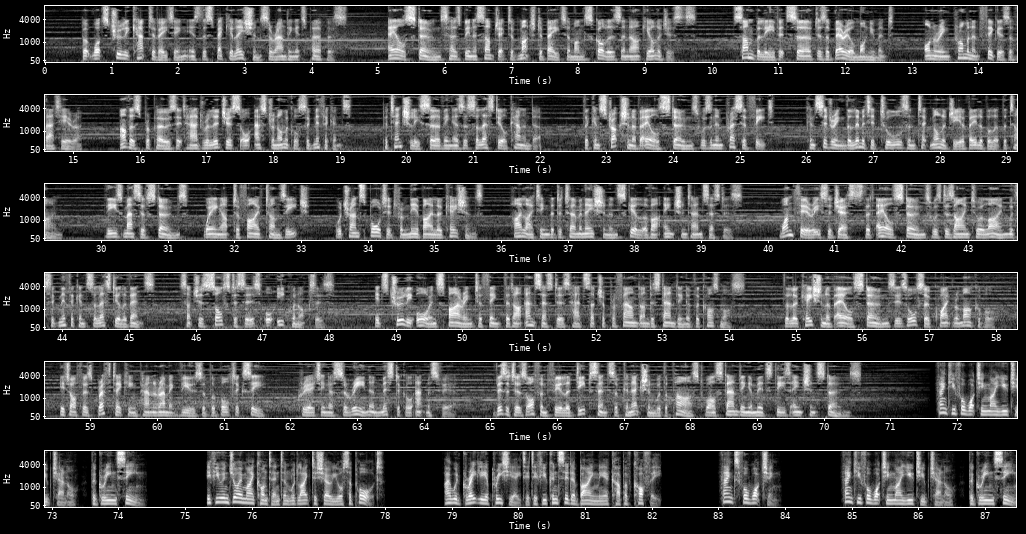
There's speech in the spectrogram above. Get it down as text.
But what's truly captivating is the speculation surrounding its purpose. Ales Stones has been a subject of much debate among scholars and archaeologists. Some believe it served as a burial monument, honoring prominent figures of that era. Others propose it had religious or astronomical significance, potentially serving as a celestial calendar. The construction of Ales stones was an impressive feat, considering the limited tools and technology available at the time. These massive stones, weighing up to 5 tons each, were transported from nearby locations, highlighting the determination and skill of our ancient ancestors. One theory suggests that Ales stones was designed to align with significant celestial events, such as solstices or equinoxes. It's truly awe-inspiring to think that our ancestors had such a profound understanding of the cosmos. The location of Ales Stones is also quite remarkable. It offers breathtaking panoramic views of the Baltic Sea, creating a serene and mystical atmosphere. Visitors often feel a deep sense of connection with the past while standing amidst these ancient stones. Thank you for watching my YouTube channel, The Green Scene. If you enjoy my content and would like to show your support, I would greatly appreciate it if you consider buying me a cup of coffee. Thanks for watching. Thank you for watching my YouTube channel, The Green Scene.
